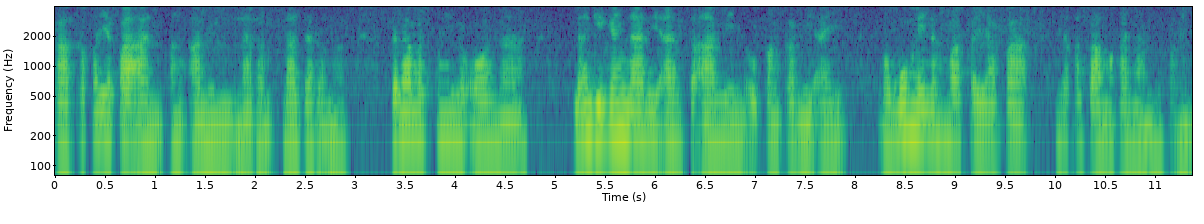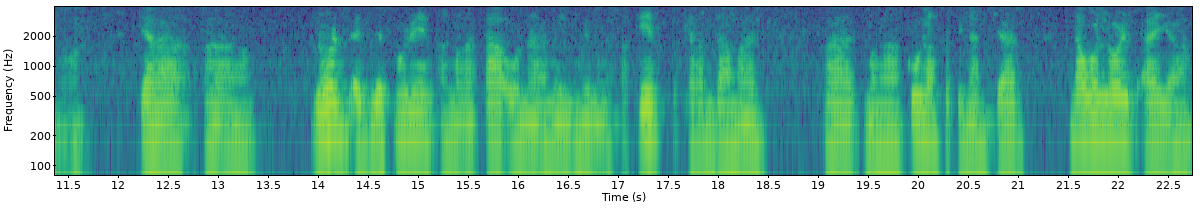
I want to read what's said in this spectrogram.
kakapayapaan ang aming naram- nadarama. Salamat, Panginoon, na lagi kang nariyan sa amin upang kami ay mamuhay ng mapayapa na kasama ka namin, Panginoon. Kaya, ah, Lord, I bless mo rin ang mga tao na may, may mga sakit karamdaman at mga kulang sa pinansyal. Nawa, Lord, ay ah,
